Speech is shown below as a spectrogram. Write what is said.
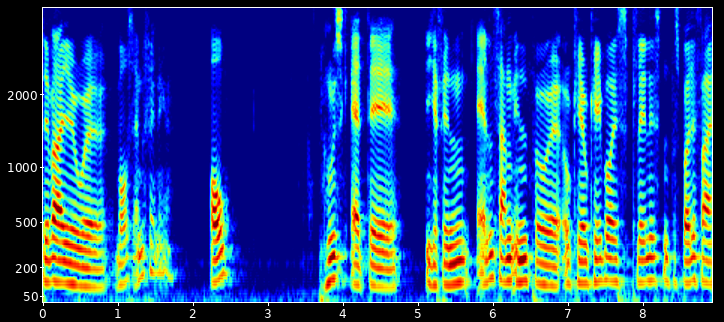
det var jo øh, vores anbefalinger. Og husk, at øh, I kan finde alle sammen inde på øh, OK OK Boys playlisten på Spotify,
